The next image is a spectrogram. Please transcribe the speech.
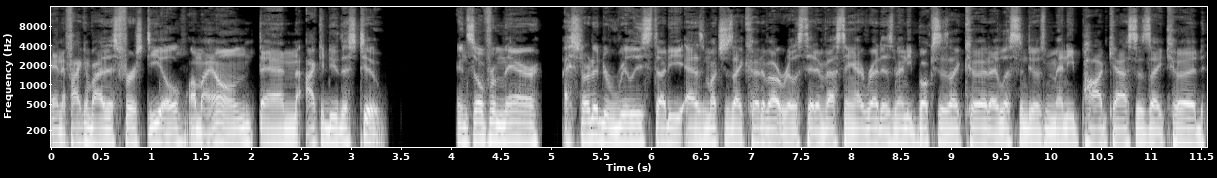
and if I can buy this first deal on my own, then I can do this too. And so from there, I started to really study as much as I could about real estate investing. I read as many books as I could. I listened to as many podcasts as I could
